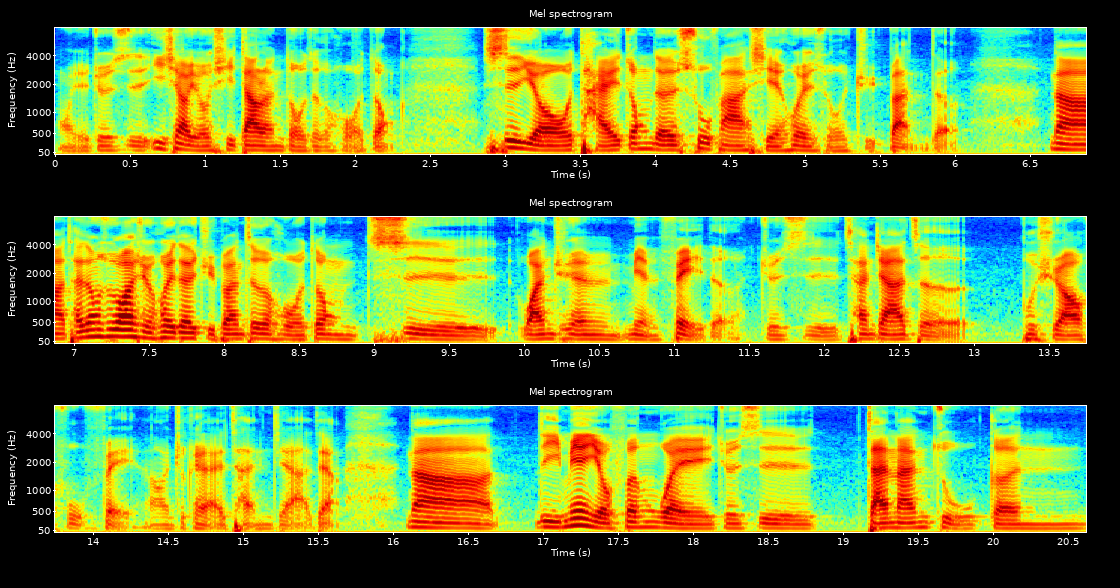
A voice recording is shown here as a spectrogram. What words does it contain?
哦，也就是艺校游戏大乱斗这个活动，是由台中的书发协会所举办的。那台中书发协会在举办这个活动是完全免费的，就是参加者不需要付费，然后就可以来参加这样。那里面有分为就是展览组跟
